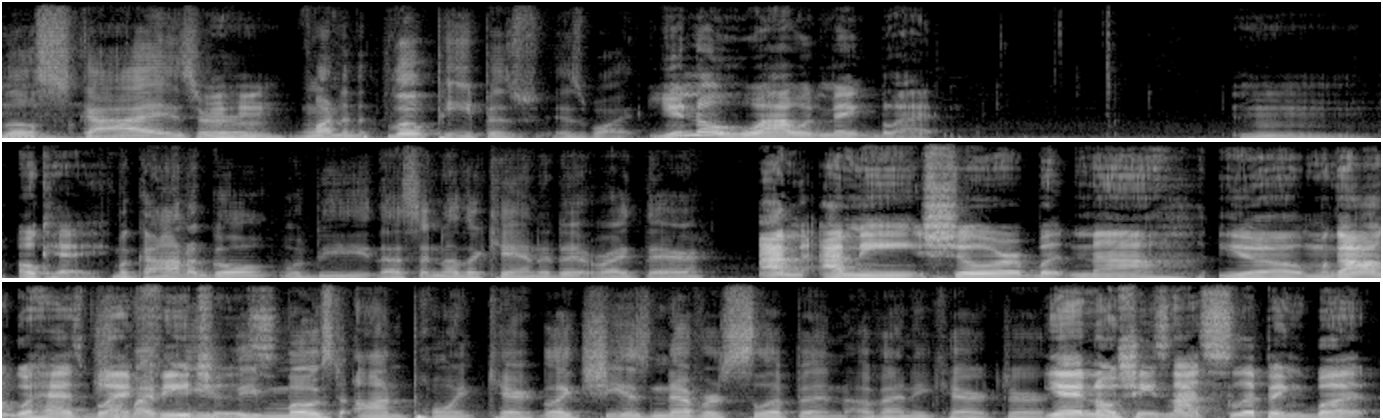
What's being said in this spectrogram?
Lil Skies or Mm-hmm. one of the Lil Peep is is white. you know who I would make black? Hmm. Okay. McGonagall would be that's another candidate right there. I I mean, sure, but nah. You know, McGonagall has she black might features. be the most on point character. Like she is never slipping of any character. Yeah, no, she's not slipping, but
